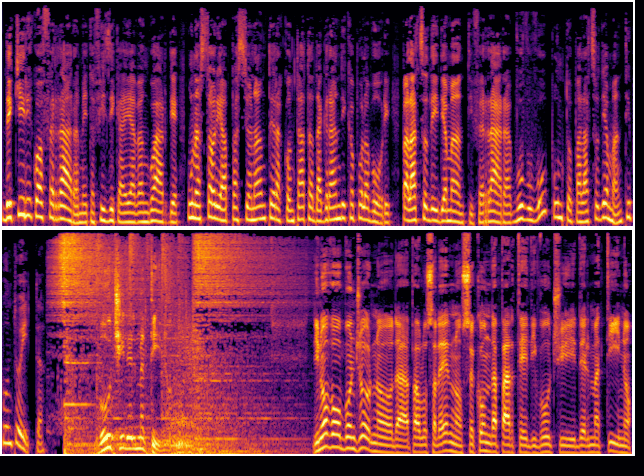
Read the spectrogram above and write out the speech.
De Chirico a Ferrara, metafisica e avanguardie, una storia appassionante raccontata da grandi capolavori. Palazzo dei Diamanti, Ferrara, www.palazzodiamanti.it. Voci del mattino. Di nuovo buongiorno da Paolo Salerno, seconda parte di Voci del Mattino.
